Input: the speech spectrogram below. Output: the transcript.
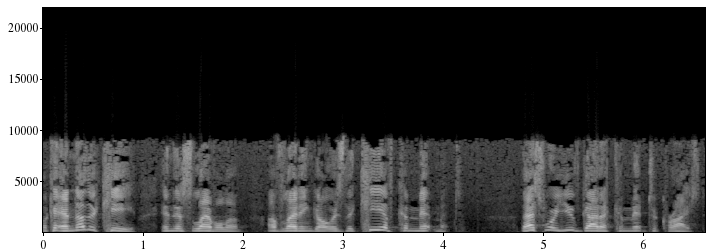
Okay, another key in this level of, of letting go is the key of commitment. That's where you've got to commit to Christ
